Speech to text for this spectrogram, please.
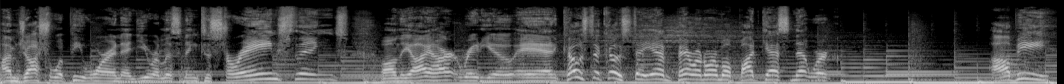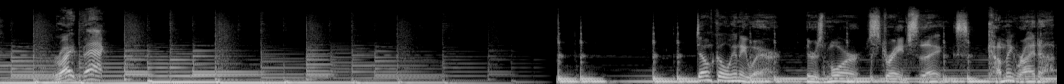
I'm Joshua P. Warren, and you are listening to Strange Things on the iHeartRadio and Coast to Coast AM Paranormal Podcast Network. I'll be right back. Don't go anywhere. There's more strange things coming right up.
